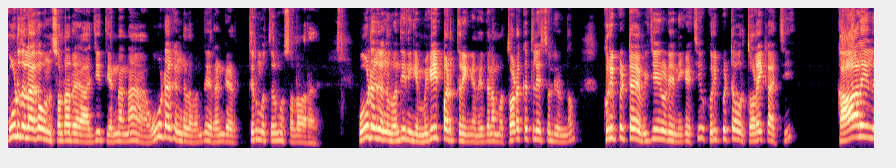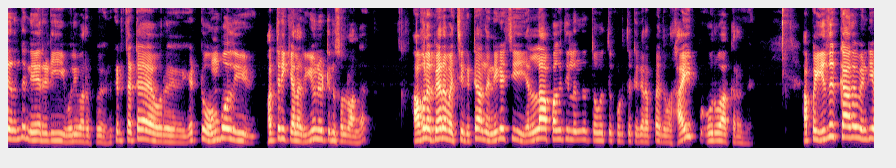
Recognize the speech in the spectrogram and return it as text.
கூடுதலாக ஒன்று சொல்கிறாரு அஜித் என்னன்னா ஊடகங்களை வந்து ரெண்டு திரும்ப திரும்ப சொல்ல வர்றாரு. ஊடகங்கள் வந்து நீங்கள் மிகைப்படுத்துறீங்க. இதை நம்ம தொடக்கத்திலே சொல்லியிருந்தோம். குறிப்பிட்ட விஜயனுடைய நிகழ்ச்சி குறிப்பிட்ட ஒரு தொலைக்காட்சி காலையிலிருந்து நேரடி ஒளிபரப்பு கிட்டத்தட்ட ஒரு எட்டு ஒம்பது பத்திரிக்கையாளர் யூனிட்னு சொல்லுவாங்க. அவ்வளோ பேரை வச்சுக்கிட்டு அந்த நிகழ்ச்சி எல்லா பகுதியிலேருந்து தொகுத்து கொடுத்துட்டுக்கிறப்ப இது ஒரு ஹைப் உருவாக்குறது. அப்போ இதற்காக வேண்டிய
